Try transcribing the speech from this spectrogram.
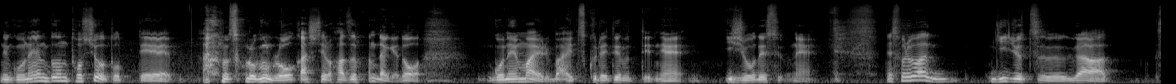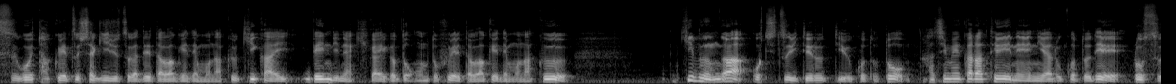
で5年分年を取ってあのその分老化してるはずなんだけど5年前より倍作れてるってね異常ですよね。でそれは技術がすごい卓越した技術が出たわけでもなく機械便利な機械がドーンと増えたわけでもなく気分が落ち着いてるっていうことと初めから丁寧にやることでロス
